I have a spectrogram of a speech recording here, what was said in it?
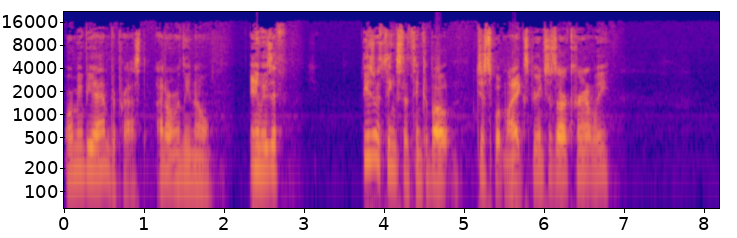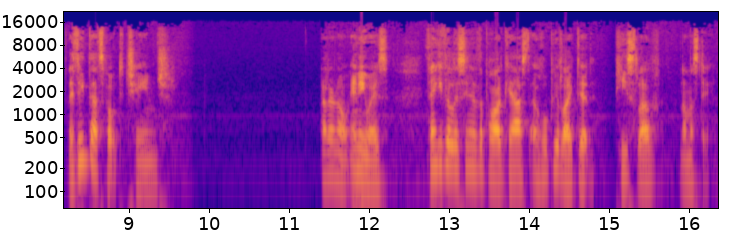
Or maybe I am depressed. I don't really know. Anyways, if these are things to think about, just what my experiences are currently, I think that's about to change. I don't know. Anyways, thank you for listening to the podcast. I hope you liked it. Peace, love. Namaste.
